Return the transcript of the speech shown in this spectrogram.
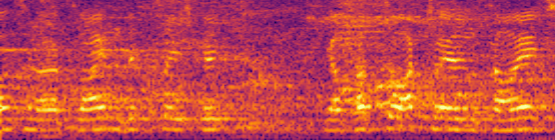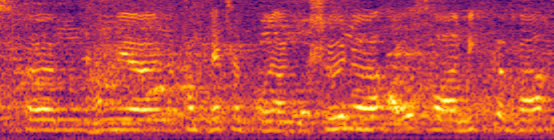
1972 bis ja, fast zur aktuellen Zeit ähm, haben wir eine komplette oder eine schöne Auswahl mitgebracht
